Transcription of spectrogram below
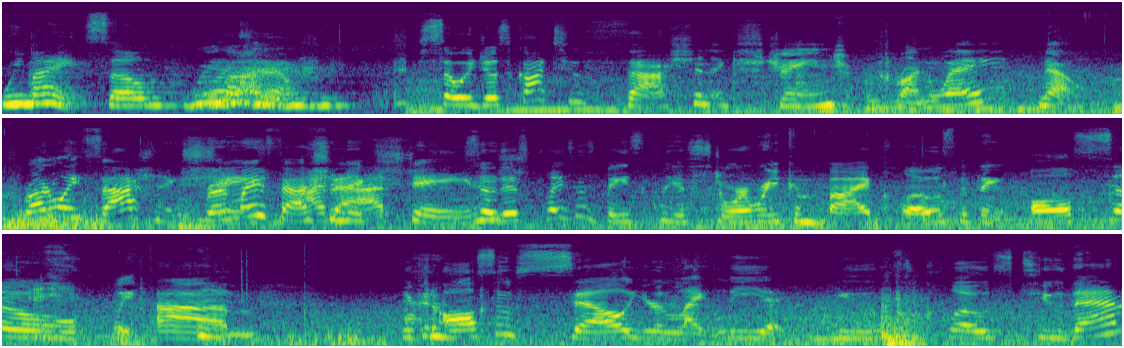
we might. So We we'll might. So we just got to Fashion Exchange Runway. No, Runway Fashion Exchange. Runway Fashion. Exchange. So this place is basically a store where you can buy clothes, but they also Wait. um you can also sell your lightly used clothes to them.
